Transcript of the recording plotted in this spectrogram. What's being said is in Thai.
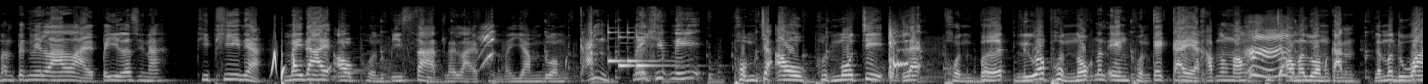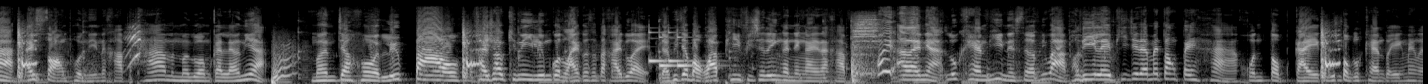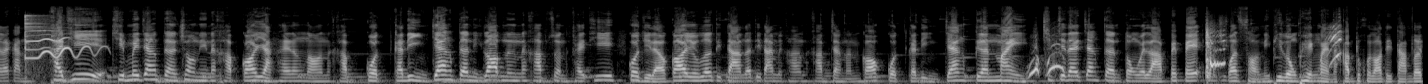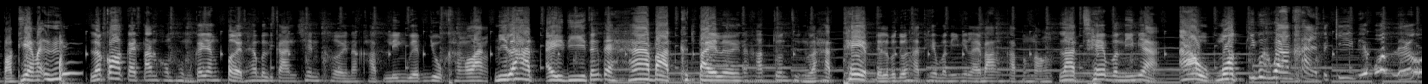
มันเป็นเวลาหลายปีแล้วสินะ ที่พี่เนี่ย ไม่ได้เอาผลปีศาจหลาย ๆ ผลมายำรวมกัน ในคลิปนี้ ผมจะเอาผลโมจิ และผล bird หรือว่าผลนกนั่นเองผลไก่ๆอะครับน้องๆที่จะเอามารวมกัน แล้วมาดูว่าไอ้สองผลนี้นะครับถ้ามันมารวมกันแล้วเนี่ยมันจะโหดหรือเปล่า ใครชอบคลิปนี้ลืมกดไลค์กด subscribe ด้วย เดี๋ยวพี่จะบอกว่าพี่ featuring กันยังไงนะครับ เฮ้ย อะไรเนี่ย ลูก clan พี่ในเซิร์ฟนี่หว่า พอดีเลยพี่จะได้ไม่ต้องไปหาคนตบไก่กูตบลูก clan ตัวเองแม่งเลยแล้วกัน ใครที่คลิปไม่แจ้งเตือนช่องนี้นะครับ ก็อยากให้น้องๆนะครับกดกระดิ่งแจ้งเตือนอีกรอบนึงนะครับส่วนใครที่กดอยู่แล้วก็ยกเลิกติดตามและติดตามอีกครั้งนะครับจากนั้นก็กดกระดิ่งแจ้งเตือนใหม่คลิปจะได้แจ้งเตือนตรงเวลาเป๊ะๆวันเสาร์นี้พี่ลงเพลงใหม่นะครับทุกคนรอติดตามโดยตอนเที่ยงนะอื้อแล้วก็ไกตันของผมก็ยังเปิดให้บริการเช่นเคยนะครับลิงก์เว็บอยู่ข้างล่างมีรหัส ID ตั้งแต่ 5 บาทขึ้นไปเลยนะครับจนถึงรหัสเทพเดี๋ยวเราไปดูรหัสเทพวันนี้มีอะไรบ้างครับน้องๆรหัสเทพวันนี้เนี่ย อ้าวหมดที่เพิ่งวางขายตะกี้นี่หมดแล้ว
